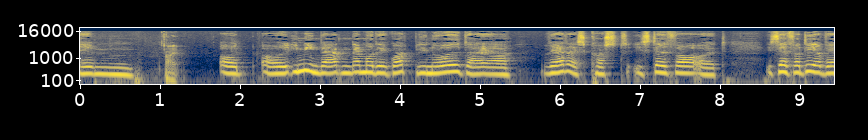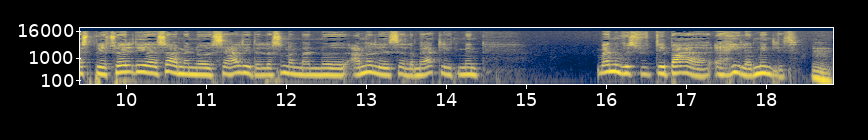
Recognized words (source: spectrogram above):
Øhm, nej. Og, og i min verden, der må det godt blive noget, der er hverdagskost, i stedet for at i stedet for det at være spirituel, det er, så er man noget særligt, eller så er man noget anderledes eller mærkeligt, men hvad nu hvis det bare er, er helt almindeligt? Mm.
